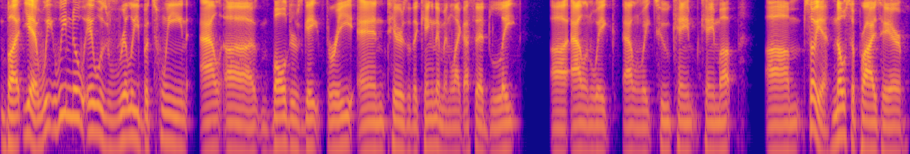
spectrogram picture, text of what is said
but yeah, we we knew it was really between Al, uh, Baldur's Gate three and Tears of the Kingdom, and like I said, late uh, Alan Wake Alan Wake two came came up. Um, so yeah, no surprise here.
